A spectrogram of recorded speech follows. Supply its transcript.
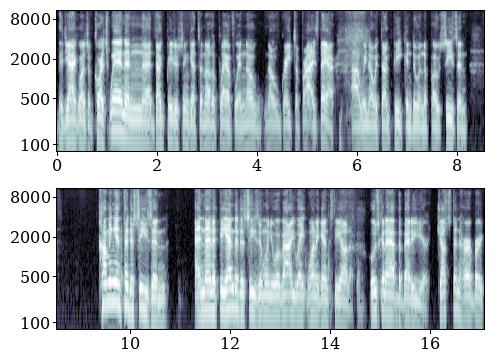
The Jaguars, of course, win, and uh, Doug Pederson gets another playoff win. No, no great surprise there. Uh, we know what Doug P can do in the postseason. Coming into the season, and then at the end of the season, when you evaluate one against the other, who's going to have the better year, Justin Herbert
